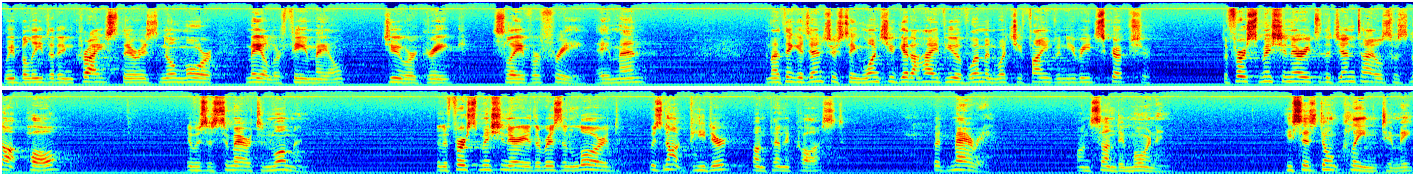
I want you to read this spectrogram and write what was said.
We believe that in Christ there is no more male or female, Jew or Greek, slave or free. Amen? And I think it's interesting, once you get a high view of women, what you find when you read Scripture. The first missionary to the Gentiles was not Paul, it was a Samaritan woman. And the first missionary of the risen Lord was not Peter on Pentecost, but Mary on Sunday morning. He says, Don't cling to me.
